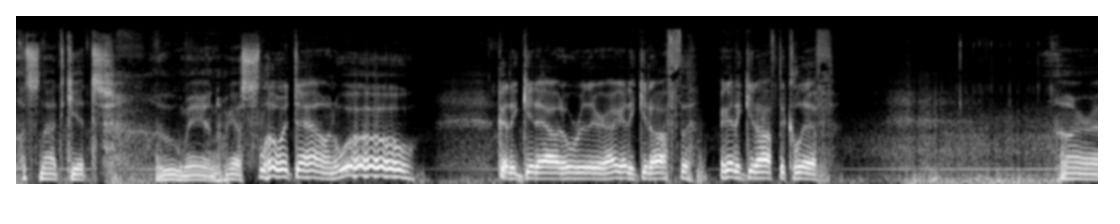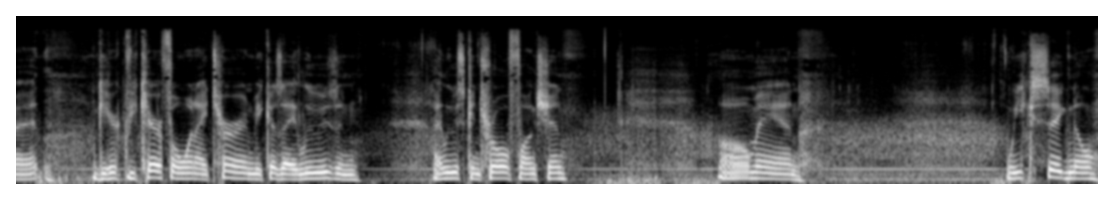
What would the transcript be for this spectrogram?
Let's not get. Oh man, we gotta slow it down. Whoa! Got to get out over there. I got to get off the. I got to get off the cliff. All right, be careful when I turn because I lose and I lose control function. Oh man. Weak signal.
